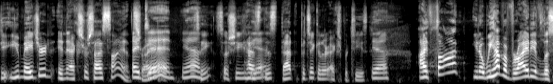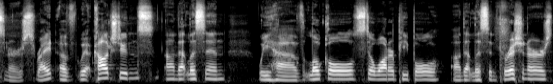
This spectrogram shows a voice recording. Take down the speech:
You majored in exercise science, right? I right? did. Yeah. See, so she has Yeah. this that particular expertise. Yeah. I thought, you know, we have a variety of listeners, right? Of we have college students uh, that listen. We have local Stillwater people uh, that listen, parishioners,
